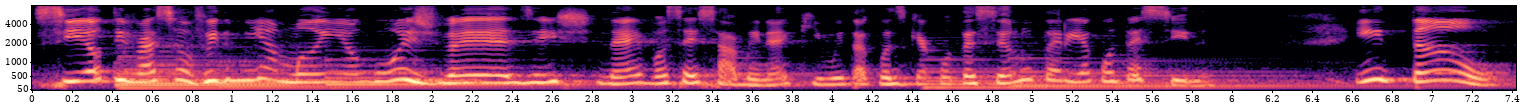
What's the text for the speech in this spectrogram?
Se eu tivesse ouvido minha mãe algumas vezes, né? Vocês sabem, né? Que muita coisa que aconteceu não teria acontecido. Então,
